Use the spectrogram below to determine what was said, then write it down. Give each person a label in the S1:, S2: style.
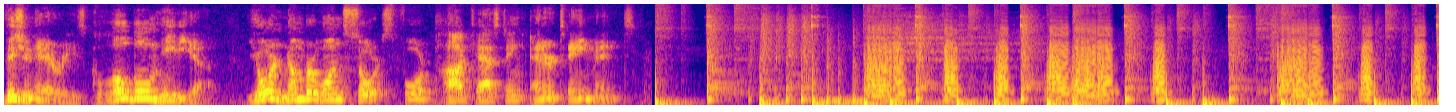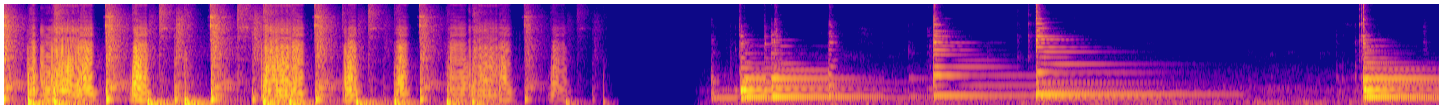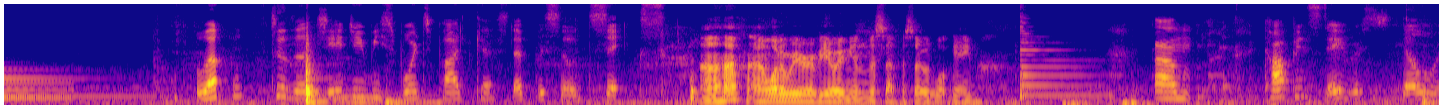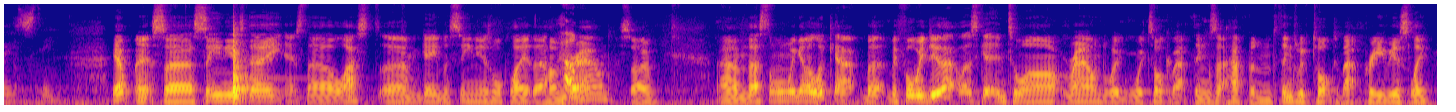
S1: Visionaries Global Media, your number one source for podcasting entertainment.
S2: Sports Podcast, episode six.
S3: Uh huh. And what are we reviewing in this episode? What game?
S2: Um, Coppin State versus Delaware State.
S3: Yep, it's uh, Seniors Day. It's the last um, game the seniors will play at their home
S2: Home.
S3: ground. So um, that's the one we're going to look at. But before we do that, let's get into our round where we talk about things that happened, things we've talked about previously.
